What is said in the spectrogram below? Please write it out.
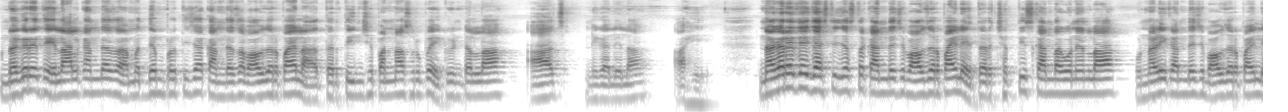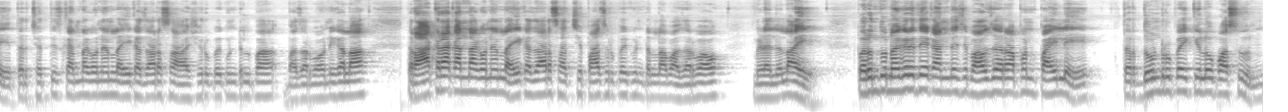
नगर येथे लाल कांद्याचा मध्यम प्रतीच्या कांद्याचा भाव जर पाहिला तर तीनशे पन्नास रुपये क्विंटलला आज निघालेला आहे. नगर येथे जास्तीत जास्त कांद्याचे भाव जर पाहिले तर छत्तीस कांदा गोण्यांना उन्हाळी कांद्याचे भाव जर पाहिले तर छत्तीस कांदा गोण्यांना एक हजार सहाशे रुपये क्विंटल पा बाजारभाव निघाला. तर अकरा कांदा गोण्यांना एक हजार सातशे पाच रुपये क्विंटलला बाजारभाव मिळालेला आहे. परंतु नगर येथे कांद्याचे भाव जर आपण पाहिले तर दोन रुपये किलोपासून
